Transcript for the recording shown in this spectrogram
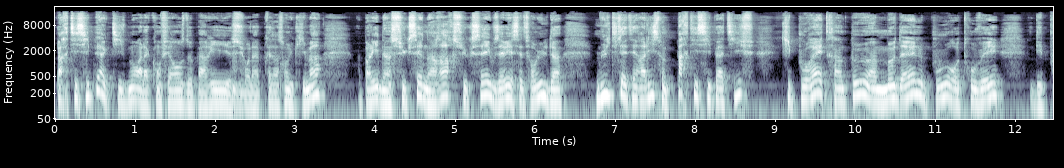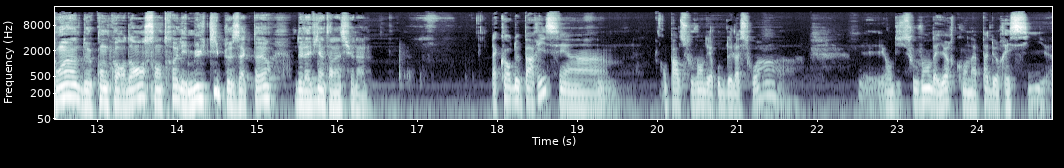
participé activement à la conférence de Paris mmh. sur la préservation du climat. Vous parliez d'un succès, d'un rare succès. Vous avez cette formule d'un multilatéralisme participatif qui pourrait être un peu un modèle pour trouver des points de concordance entre les multiples acteurs de la vie internationale. L'accord de Paris, c'est un. On parle souvent des routes de la soie, et on dit souvent d'ailleurs qu'on n'a pas de récit euh,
